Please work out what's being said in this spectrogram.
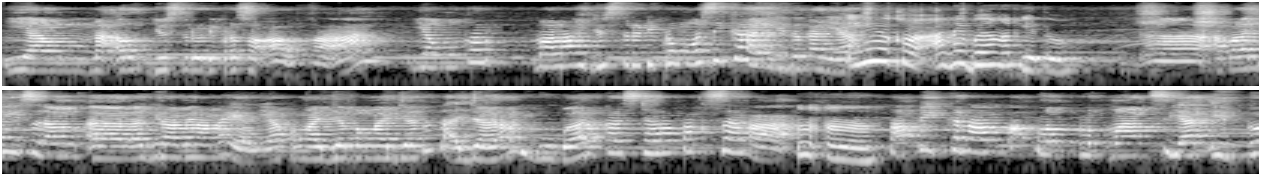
yang ma'ruf justru dipersoalkan yang mungkar malah justru dipromosikan gitu kan ya? Iya kak aneh banget gitu Uh, apalagi sedang uh, lagi rame-rame ya, ya pengajian-pengajian tuh tak jarang dibubarkan secara paksa kak. Uh -uh. Tapi kenapa klub-klub maksiat itu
